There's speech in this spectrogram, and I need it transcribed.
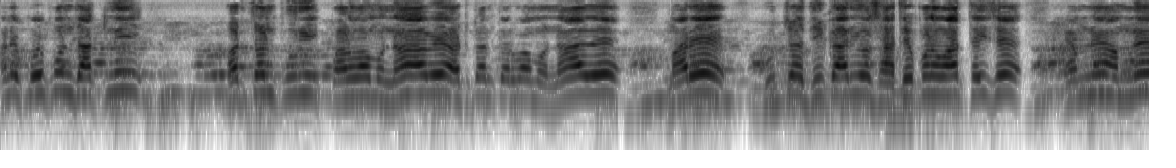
અને કોઈ પણ જાતની અડચણ પૂરી પાડવામાં ન આવે અટકણ કરવામાં ન આવે. મારે ઉચ્ચ અધિકારીઓ સાથે પણ વાત થઈ છે. એમને અમને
